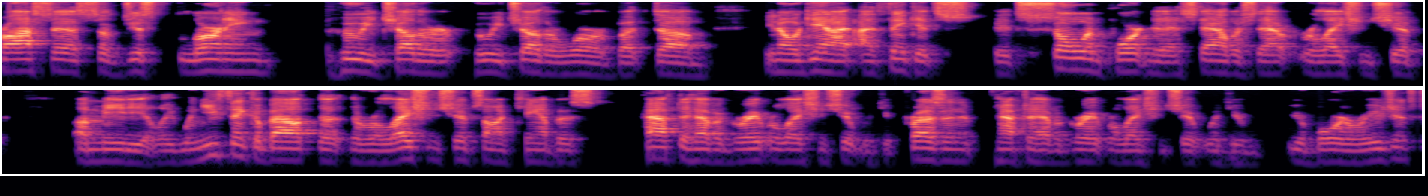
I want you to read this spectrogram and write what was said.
process of just learning who each other who each other were, but um, you know, again, I, I think it's it's so important to establish that relationship immediately. When you think about the, the relationships on campus, have to have a great relationship with your president, have to have a great relationship with your, your board of regents.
